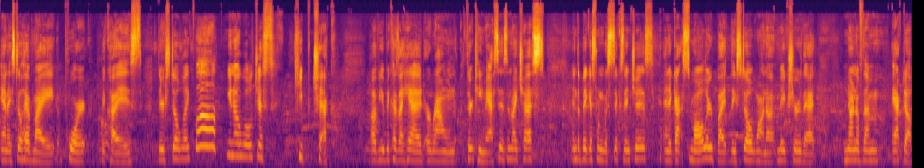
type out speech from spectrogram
and I still have my port because they're still like, well, you know, we'll just keep check of you because I had around 13 masses in my chest, and the biggest one was six inches, and it got smaller, but they still want to make sure that none of them act up.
